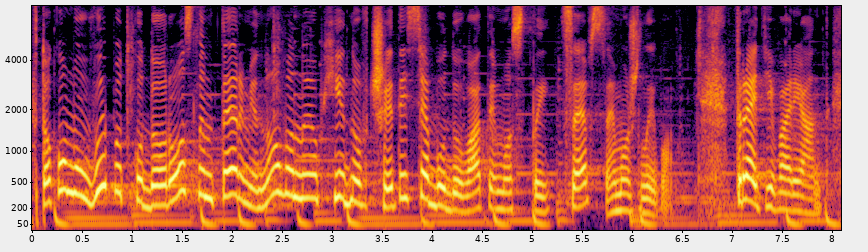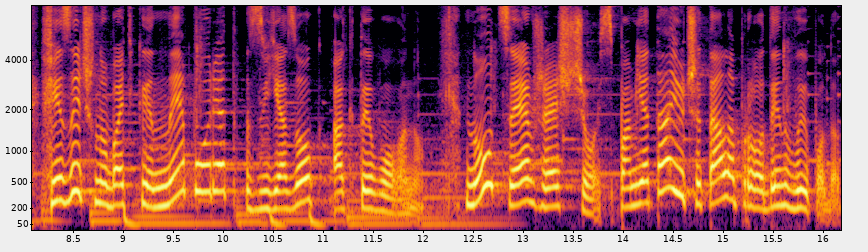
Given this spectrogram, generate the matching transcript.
В такому випадку дорослим терміново необхідно вчитися будувати мости. Це все можливо. Третій варіант: фізично батьки не поряд, зв'язок активовано. Ну, це вже щось. Пам'ятаю, читала про один випадок.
